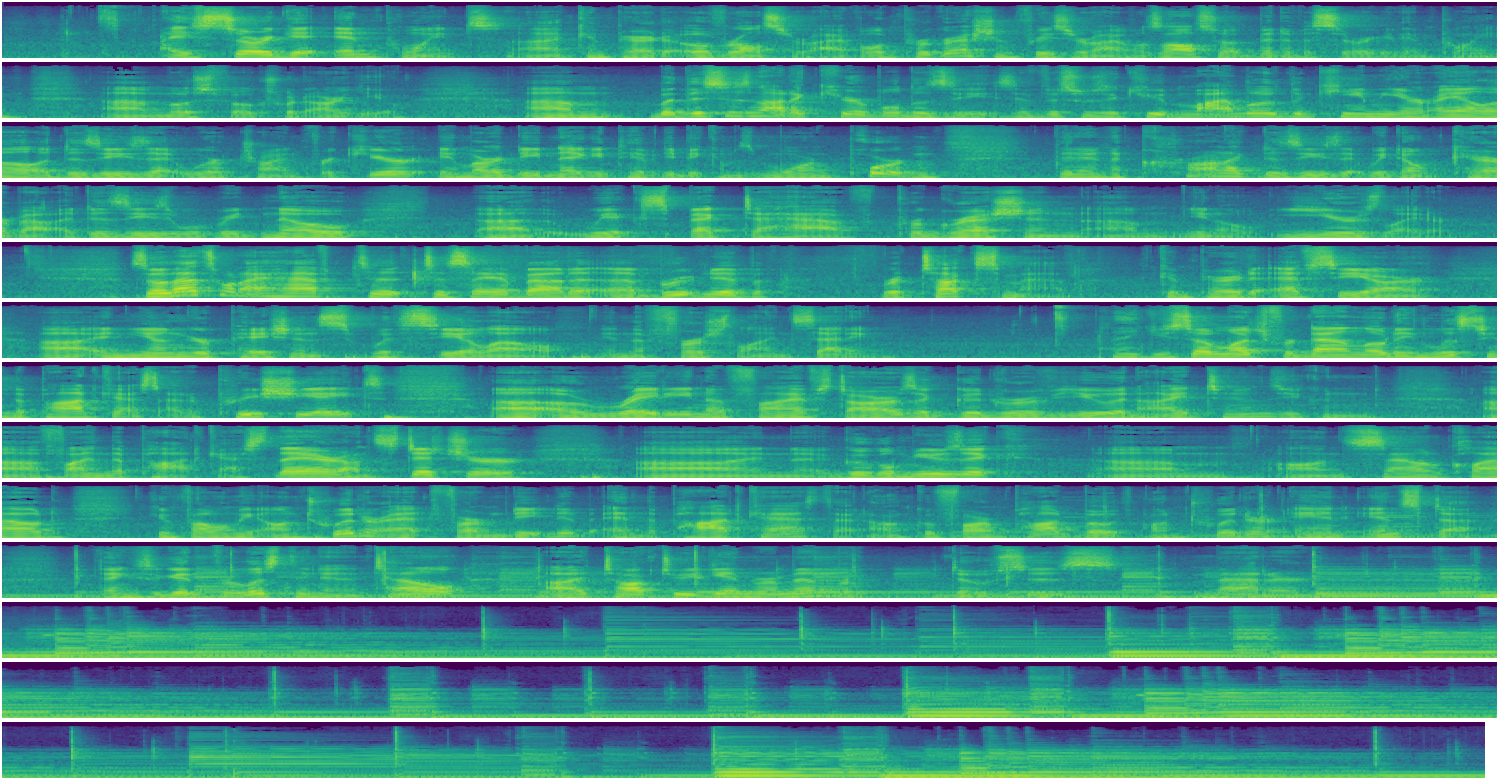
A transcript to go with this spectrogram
a surrogate endpoint uh, compared to overall survival. And progression free survival is also a bit of a surrogate endpoint, uh, most folks would argue. Um, but this is not a curable disease. If this was acute myeloid leukemia or ALL, a disease that we're trying for cure, MRD negativity becomes more important than in a chronic disease that we don't care about, a disease where we know uh, we expect to have progression um, you know, years later. So that's what I have to, to say about. Uh, Brutinib rituximab compared to FCR uh, in younger patients with CLL in the first line setting. Thank you so much for downloading listening to the podcast. I'd appreciate uh, a rating of five stars, a good review in iTunes. You can uh, find the podcast there on Stitcher, uh, Google Music, um, on SoundCloud. You can follow me on Twitter at FarmDeetnib and the podcast at OncoPharmPod, both on Twitter and Insta. Thanks again for listening, and until I talk to you again, remember doses matter.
